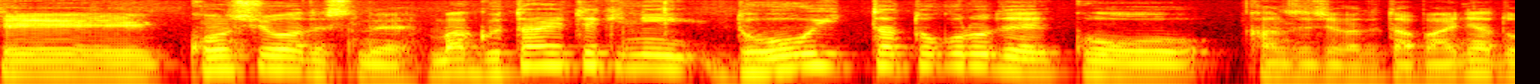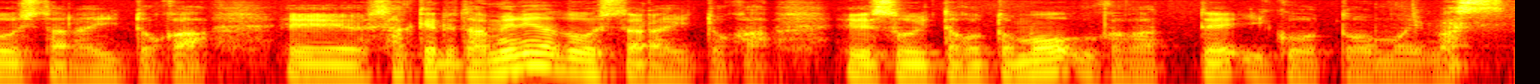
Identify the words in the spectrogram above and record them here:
えー、今週はですね、まあ、具体的にどういったところでこう感染者が出た場合にはどうしたらいいとか、えー、避けるためにはどうしたらいいとか、えー、そういったことも伺っていこうと思います、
